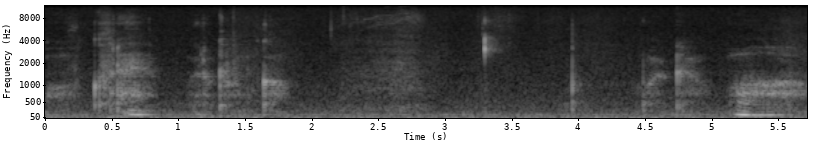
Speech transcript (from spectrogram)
어 그래 이렇게 보니까 뭐 이렇게 와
